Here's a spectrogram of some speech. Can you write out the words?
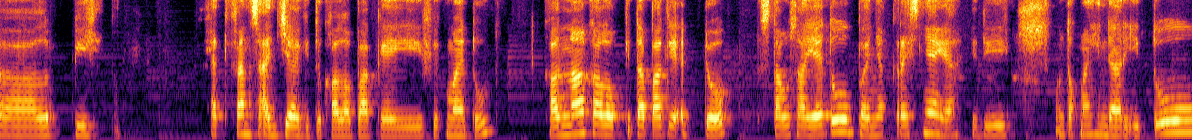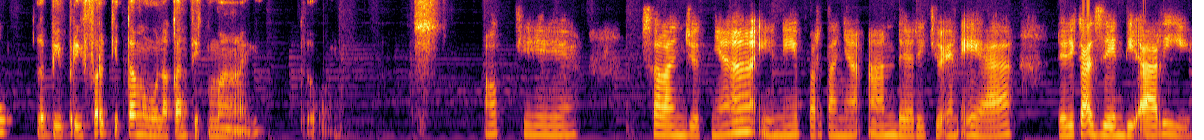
uh, lebih advance aja gitu kalau pakai Figma itu. Karena kalau kita pakai Adobe setahu saya itu banyak crash-nya ya. Jadi untuk menghindari itu lebih prefer kita menggunakan Figma gitu. Oke. Selanjutnya ini pertanyaan dari Q&A ya. Dari Kak Zendi Ari.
